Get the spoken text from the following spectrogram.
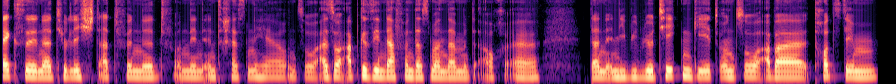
Wechsel natürlich stattfindet von den Interessen her und so. Also abgesehen davon, dass man damit auch äh, dann in die Bibliotheken geht und so, aber trotzdem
